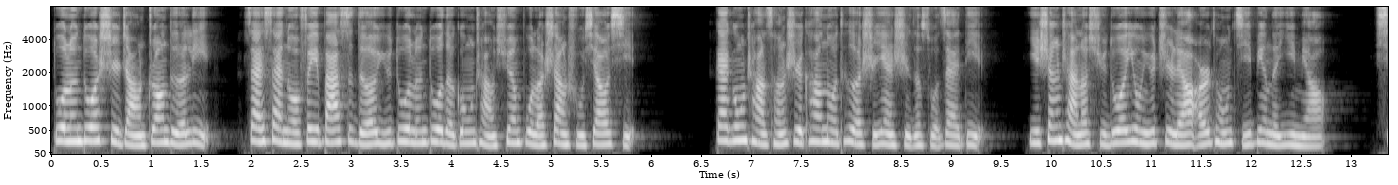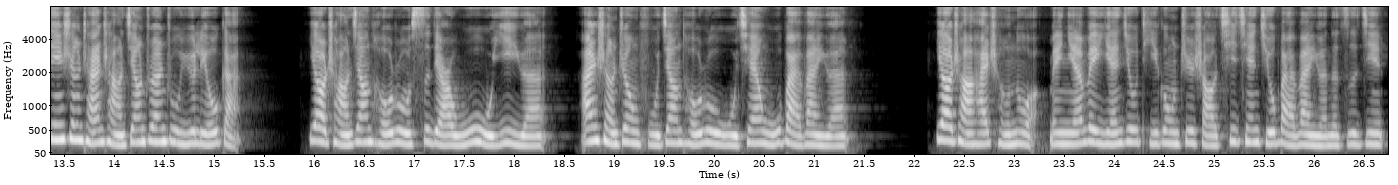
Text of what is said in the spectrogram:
多伦多市长庄德利。在赛诺菲巴斯德于多伦多的工厂宣布了上述消息。该工厂曾是康诺特实验室的所在地，已生产了许多用于治疗儿童疾病的疫苗。新生产厂将专注于流感。药厂将投入4.55亿元，安省政府将投入5500万元。药厂还承诺每年为研究提供至少七千九百万元的资金。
